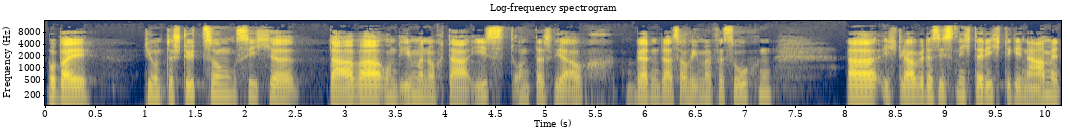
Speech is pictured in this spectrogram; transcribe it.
wobei die Unterstützung sicher da war und immer noch da ist und dass wir auch werden das auch immer versuchen. Äh, ich glaube, das ist nicht der richtige Name,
